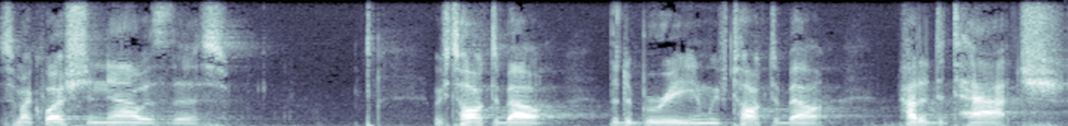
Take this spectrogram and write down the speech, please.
So, my question now is this We've talked about the debris and we've talked about how to detach.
